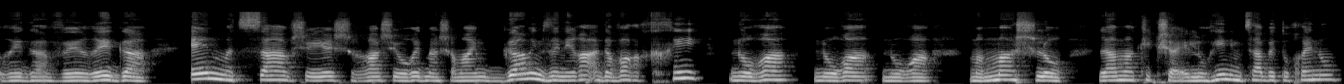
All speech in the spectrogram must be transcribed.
רגע ורגע. אין מצב שיש רע שיורד מהשמיים, גם אם זה נראה הדבר הכי נורא, נורא, נורא. ממש לא. למה? כי כשהאלוהי נמצא בתוכנו,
